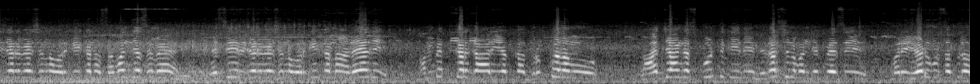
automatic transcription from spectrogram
రిజర్వేషన్ల వర్గీకరణ సమంజసమే. ఎస్సీ రిజర్వేషన్ల వర్గీకరణ అనేది అంబేద్కర్ గారి యొక్క దృక్పథము. రాజ్యాంగ స్ఫూర్తికి ఇది నిదర్శనం అని చెప్పేసి మరి ఏడుగురు సభ్యుల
